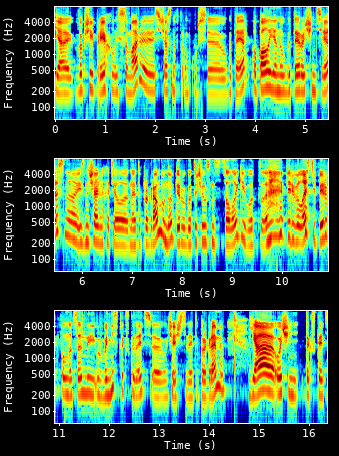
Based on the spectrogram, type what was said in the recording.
Я вообще приехала из Самары, сейчас на втором курсе УГТР. Попала я на УГТР очень интересно. Изначально хотела на эту программу, но первый год училась на социологии, вот перевелась теперь в полноценный урбанист, так сказать, э, учащийся на этой программе. Я очень, так сказать,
